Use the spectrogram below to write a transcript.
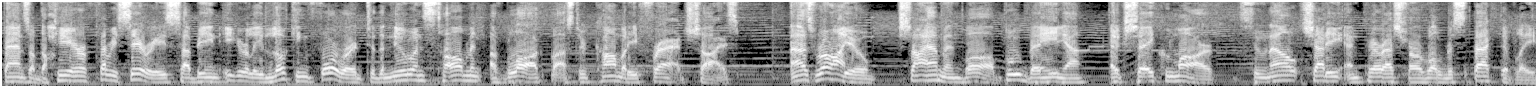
Fans of the Hera Pheri series have been eagerly looking forward to the new installment of blockbuster comedy franchise. As Raju, Shyam Babu Bhaiya, Akshay Kumar, Sunil Shetty and Paresh respectively,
